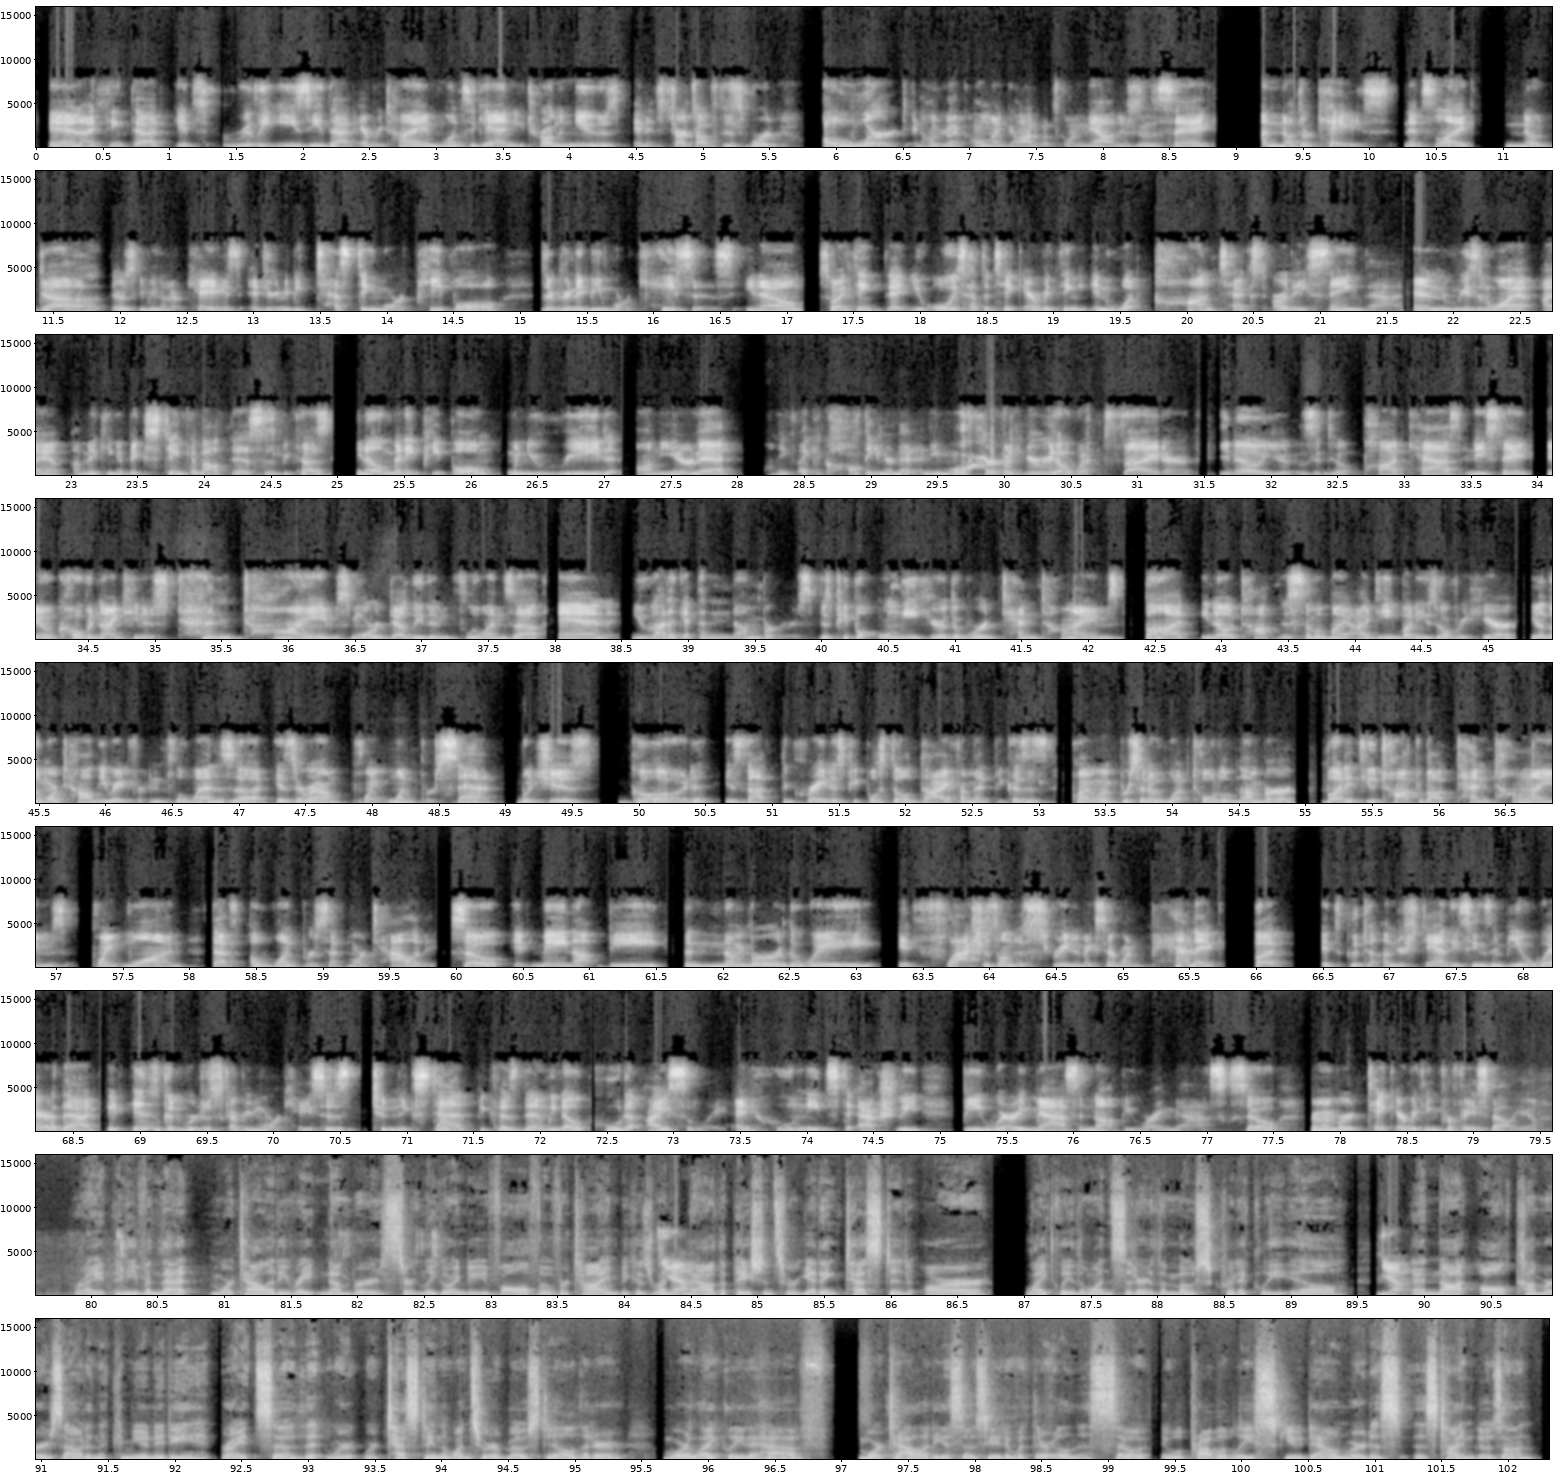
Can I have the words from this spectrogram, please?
And I think that it's really easy that every time, once again, you turn on the news and it starts off with this word alert, and you're like, oh my God, what's going down? And it's going to say another case. And it's like, no duh, there's going to be another case. If you're going to be testing more people, there are going to be more cases, you know? So I think that you always have to take everything in what context are they saying that? And the reason why I am making a big stink about this is because, you know, many people, when you read on the internet, I don't even like to call it the internet anymore, but you read a website or, you know, you listen to a podcast and they say, you know, COVID 19 is 10 times more deadly than influenza. And you got to get the numbers because people only hear the word 10 times. But, you know, talking to some of my ID buddies over here, you know, the mortality rate for influenza is around 0.1%, which is good. It's not the greatest. People still die from it because it's 0.1% of what total number. But if you talk about 10 times 0.1, that's a 1% mortality. So it may not be the number, the way it flashes on the screen and makes everyone panic, but it's good to understand these things and be aware that it is good we're discovering more cases to an extent because then we know who to isolate and who needs to actually be wearing masks and not be wearing masks. So remember, take everything for face value. Right. And even that mortality rate number is certainly going to evolve over time because right yeah. now the patients who are getting tested are likely the ones that are the most critically ill yep. and not all comers out in the community, right? So that we're, we're testing the ones who are most ill that are more likely to have mortality associated with their illness. So it will probably skew downward as, as time goes on.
